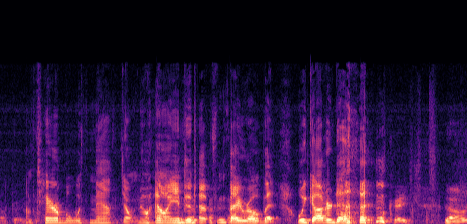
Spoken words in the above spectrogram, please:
Okay. I'm terrible with math. Don't know how I ended up in payroll, but we got her done. okay. Now,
